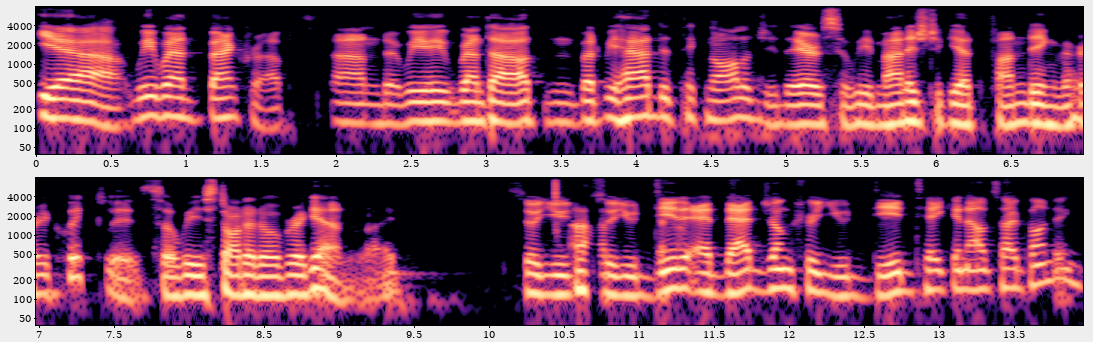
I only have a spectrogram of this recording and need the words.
Yeah, we went bankrupt and we went out, and, but we had the technology there, so we managed to get funding very quickly. So we started over again, right? So you Uh, so you did at that juncture you did take in outside funding.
